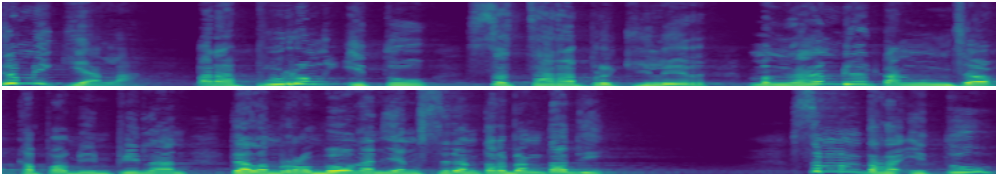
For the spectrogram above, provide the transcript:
Demikianlah para burung itu secara bergilir mengambil tanggung jawab kepemimpinan dalam rombongan yang sedang terbang tadi. Sementara itu,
